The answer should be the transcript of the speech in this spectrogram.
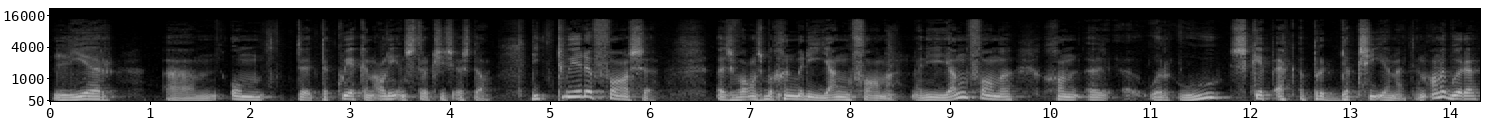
leer um, om te te kweek en al die instruksies is daar. Die tweede fase is waar ons begin met die young farmer. En die young farmer gaan uh, oor hoe skep ek 'n produksie eenheid. In ander woorde,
